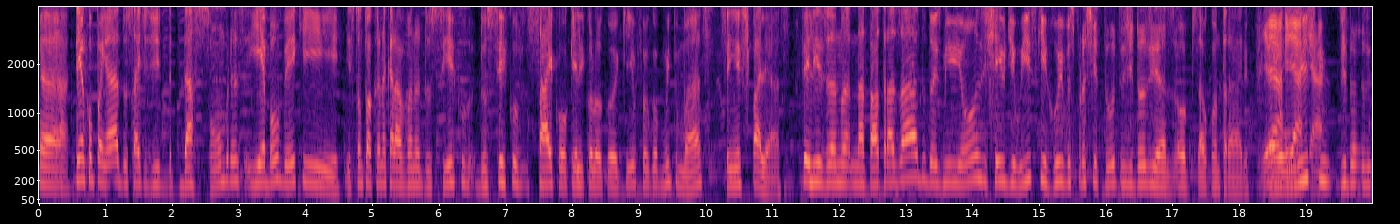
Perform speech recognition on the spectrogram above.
Ah, tenho acompanhado o site de, das sombras e é bom ver que estão tocando a caravana do circo, do circo Cycle que ele colocou aqui, foi muito massa, sem este palhaço. Feliz ano Natal atrasado, 2011, cheio de whisky, ruivas prostitutas de 12 anos. Ops, ao contrário. Yeah, é, yeah, whiskies de 12,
